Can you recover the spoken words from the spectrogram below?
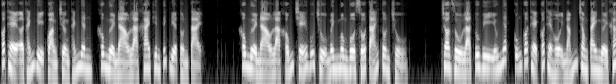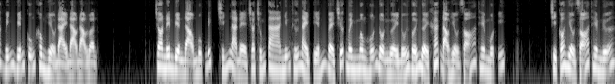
Có thể ở thánh vị quảng trường thánh nhân, không người nào là khai thiên tích địa tồn tại. Không người nào là khống chế vũ trụ minh mông vô số tái tôn chủ. Cho dù là tu vi yếu nhất cũng có thể có thể hội nắm trong tay người khác vĩnh viễn cũng không hiểu đại đạo đạo luận. Cho nên biển đạo mục đích chính là để cho chúng ta những thứ này tiến về trước minh mông hỗn độn người đối với người khác đạo hiểu rõ thêm một ít. Chỉ có hiểu rõ thêm nữa,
